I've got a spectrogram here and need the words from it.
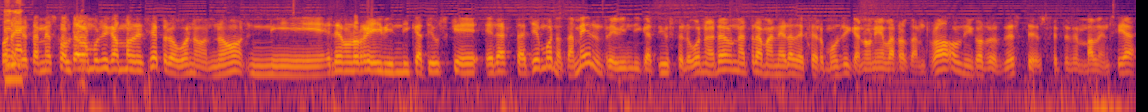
Bueno, En jo també escoltava música en valencià, però bueno, no, ni eren los reivindicatius que era esta gent, bueno, també eren reivindicatius, però bueno, era una altra manera de fer música, no n'hi havia rock and roll ni coses d'estes fetes en valencià.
